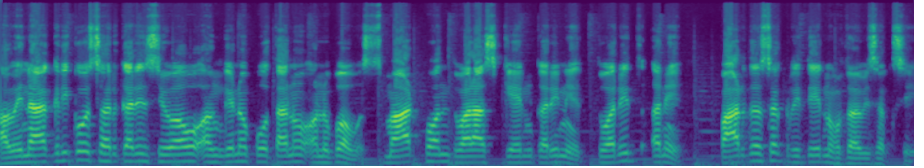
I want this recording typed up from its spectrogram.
હવે નાગરિકો, સરકારી સેવાઓ અંગેનો પોતાનો અનુભવ સ્માર્ટફોન દ્વારા સ્કેન કરીને ત્વરિત અને પારદર્શક રીતે નોંધાવી શકશે.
